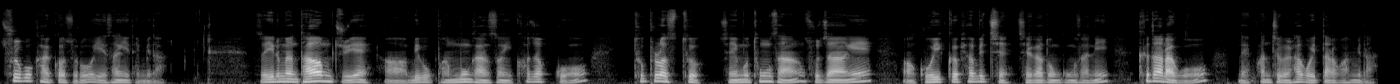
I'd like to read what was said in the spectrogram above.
출국할 것으로 예상이 됩니다. 그래서 이러면 다음 주에 미국 방문 가능성이 커졌고 2 플러스 2 재무통상 수장의 고위급 협의체 재가동 공산이 크다라고 네, 관측을 하고 있다고 합니다.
